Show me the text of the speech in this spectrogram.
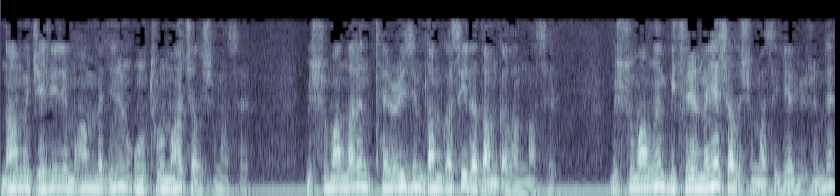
namı celili Muhammed'inin unutulmaya çalışılması, Müslümanların terörizm damgasıyla damgalanması, Müslümanlığın bitirilmeye çalışılması yeryüzünde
